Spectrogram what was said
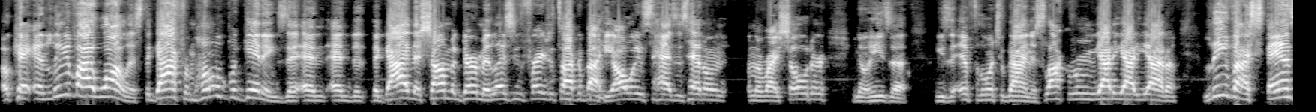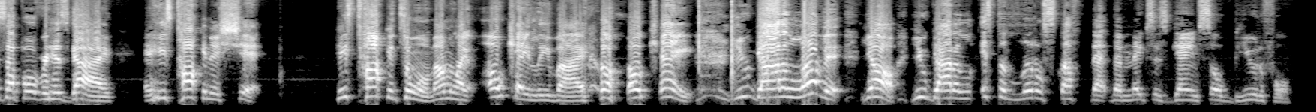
Okay, and Levi Wallace, the guy from Humble Beginnings, and and the, the guy that Sean McDermott, Leslie Frazier talk about, he always has his head on, on the right shoulder. You know, he's a he's an influential guy in his locker room, yada yada yada. Levi stands up over his guy and he's talking his shit. He's talking to him. I'm like, okay, Levi, okay, you gotta love it, y'all. You gotta. It's the little stuff that that makes this game so beautiful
